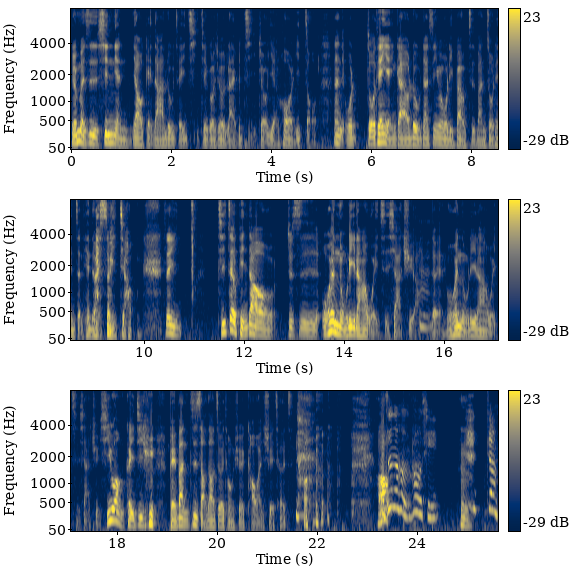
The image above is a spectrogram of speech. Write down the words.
原本是新年要给大家录这一集，结果就来不及，就延后了一周。那我昨天也应该要录，但是因为我礼拜五值班，昨天整天都在睡觉，所以其实这个频道。就是我会努力让它维持下去啊，对我会努力让它维持下去，希望可以继续陪伴，至少到这位同学考完学车子。我真的很好奇，嗯，这样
